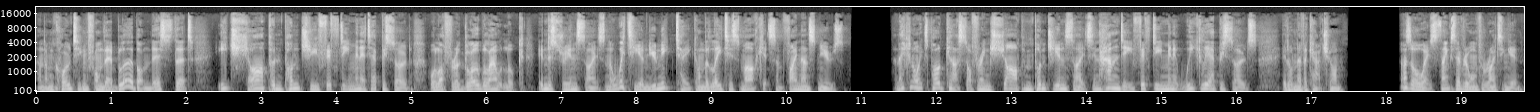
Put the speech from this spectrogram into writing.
and I'm quoting from their blurb on this, that each sharp and punchy 15 minute episode will offer a global outlook, industry insights, and a witty and unique take on the latest markets and finance news. An economics podcast offering sharp and punchy insights in handy 15 minute weekly episodes. It'll never catch on. As always, thanks everyone for writing in.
